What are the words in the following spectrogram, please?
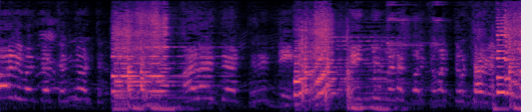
ஓடி வந்த செங்கோட்டு அழைத்து திருத்தி எங்கும் என கொடுக்க வந்து விட்டார்கள்.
